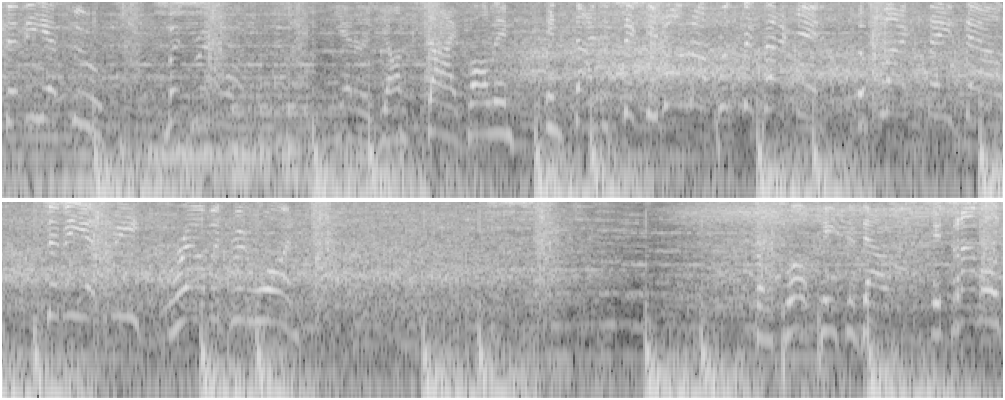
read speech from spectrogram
Sevilla 2, Madrid 1. Vieira is on side, ball in inside the 60. Ball puts it back in. The flag stays down. Sevilla 3, Real Madrid 1. From 12 paces out, it's Ramos,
